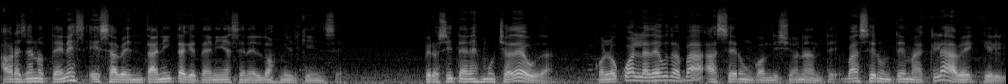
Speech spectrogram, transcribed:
ahora ya no tenés esa ventanita que tenías en el 2015, pero sí tenés mucha deuda. Con lo cual la deuda va a ser un condicionante, va a ser un tema clave que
